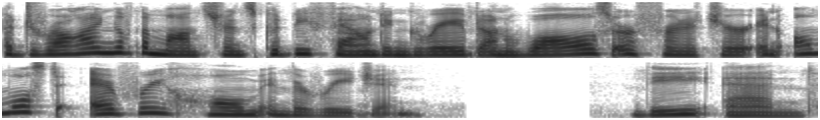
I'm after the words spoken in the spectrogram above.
a drawing of the monstrance could be found engraved on walls or furniture in almost every home in the region. The end.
